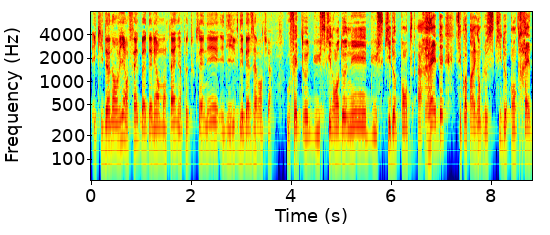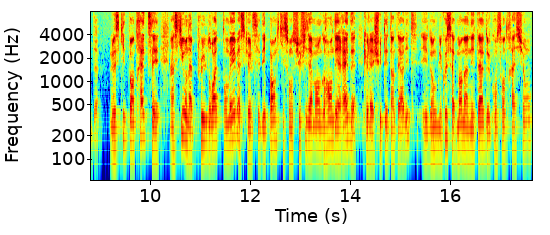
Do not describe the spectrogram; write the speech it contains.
et qui donne envie en fait bah, d'aller en montagne un peu toute l'année et d'y vivre des belles aventures. Vous faites du ski de randonnée, du ski de pente raide. C'est quoi par exemple le ski de pente raide? Le ski de pente raide, c'est un ski où on n'a plus le droit de tomber parce que c'est des pentes qui sont suffisamment grandes et raides que la chute est interdite. Et donc du coup, ça demande un état de concentration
